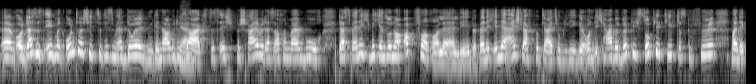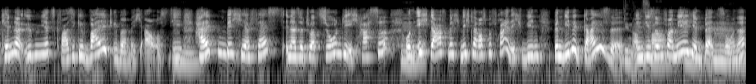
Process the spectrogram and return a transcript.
Ähm, und das ist eben ein Unterschied zu diesem Erdulden, genau wie du ja. sagst. Dass ich beschreibe das auch in meinem Buch, dass wenn ich mich in so einer Opferrolle erlebe, wenn ich in der Einschlafbegleitung liege und ich habe wirklich subjektiv das Gefühl, meine Kinder üben jetzt quasi Gewalt über mich aus. Die mhm. halten mich hier fest in einer Situation, die ich hasse mhm. und ich darf mich nicht daraus befreien. Ich bin, bin wie eine Geisel in diesem Familienbett, mhm. so, ne?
